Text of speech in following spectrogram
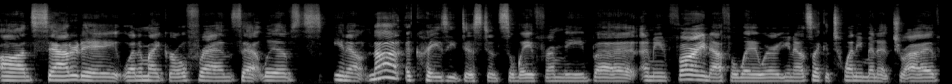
On Saturday, one of my girlfriends that lives, you know, not a crazy distance away from me, but I mean, far enough away where, you know, it's like a 20 minute drive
